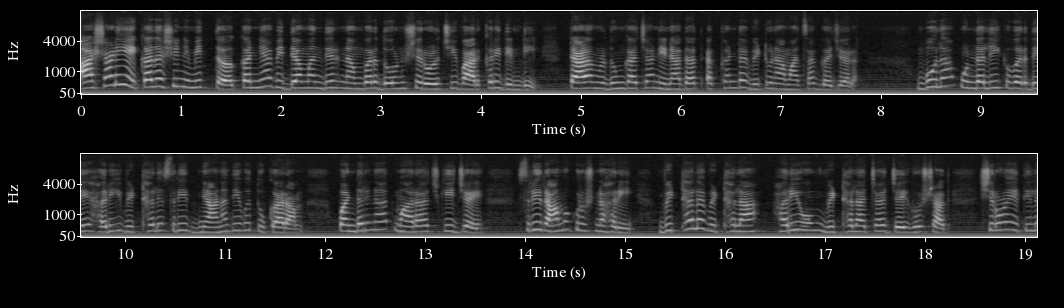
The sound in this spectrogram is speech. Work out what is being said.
आषाढी एकादशी निमित्त कन्या विद्या मंदिर नंबर दोन शिरोळची वारकरी दिंडी टाळ मृदुंगाच्या निनादात अखंड विटू नामाचा गजर. बोला पुंडलिक वर्दे हरी विठ्ठल श्री ज्ञानदेव तुकाराम पंढरीनाथ महाराज की जय श्री रामकृष्ण हरी विठ्ठल विठ्ठला हरी ओम विठ्ठलाच्या जयघोषात शिरोळ येथील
